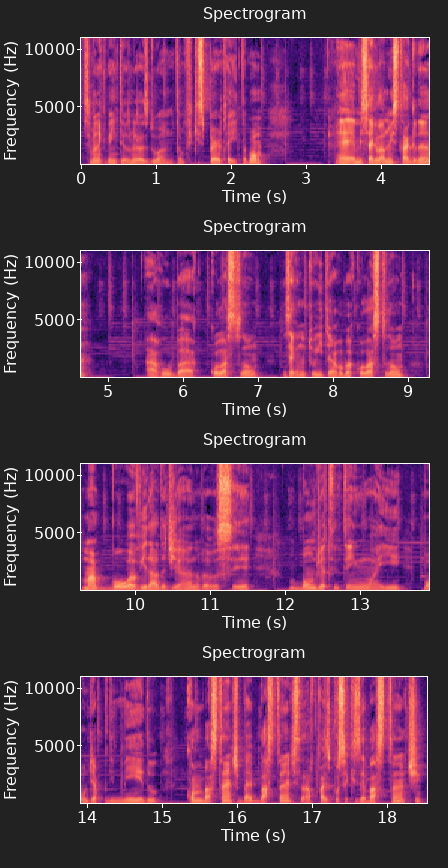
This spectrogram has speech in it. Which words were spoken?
semana que vem tem os melhores do ano. Então fique esperto aí, tá bom? É, me segue lá no Instagram, arroba colastron. Me segue no Twitter, arroba colastron. Uma boa virada de ano para você. Um bom dia 31 aí, bom dia primeiro come bastante, bebe bastante, faz o que você quiser bastante.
